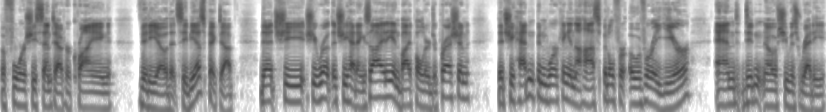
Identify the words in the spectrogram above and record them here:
before she sent out her crying video that CBS picked up that she, she wrote that she had anxiety and bipolar depression, that she hadn't been working in the hospital for over a year and didn't know if she was ready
